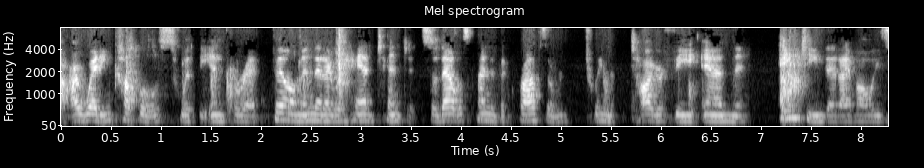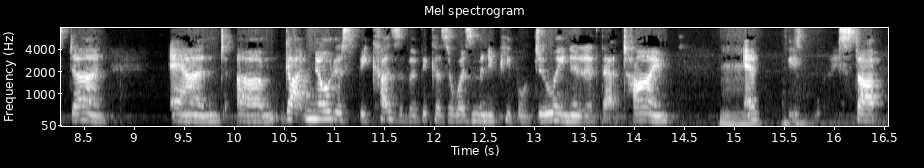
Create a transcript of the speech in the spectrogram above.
uh, our wedding couples with the infrared film, and then I would hand tint it. So that was kind of the crossover between the photography and the painting that I've always done and um, got noticed because of it because there wasn't many people doing it at that time. And when I stopped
